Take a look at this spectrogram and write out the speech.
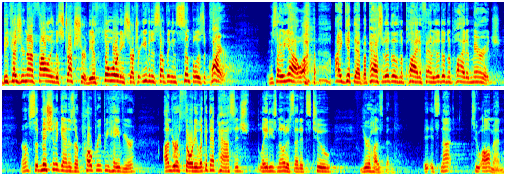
because you're not following the structure, the authority structure, even in something as simple as a choir. And you say, well, yeah, well, I get that, but Pastor, that doesn't apply to families, that doesn't apply to marriage. Well, submission, again, is appropriate behavior under authority. Look at that passage. Ladies, notice that it's to your husband. It's not to all men,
